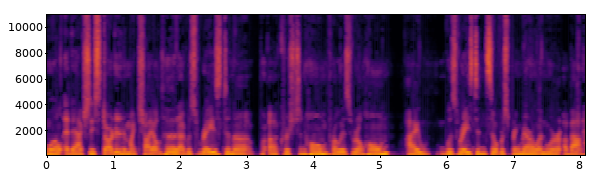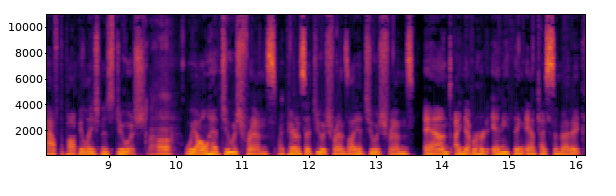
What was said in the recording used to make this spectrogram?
Well, it actually started in my childhood. I was raised in a, a Christian home, pro-Israel home. I was raised in Silver Spring, Maryland, where about half the population is Jewish. Aha. We all had Jewish friends. My parents had Jewish friends. I had Jewish friends. And I never heard anything anti-Semitic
